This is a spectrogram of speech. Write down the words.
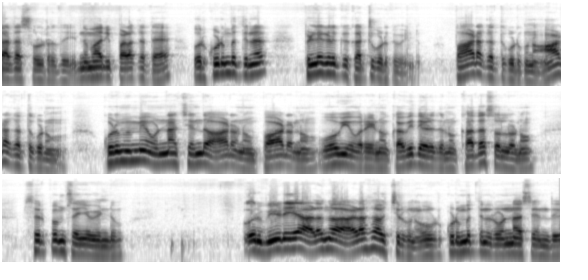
கதை சொல்கிறது இந்த மாதிரி பழக்கத்தை ஒரு குடும்பத்தினர் பிள்ளைகளுக்கு கற்றுக் கொடுக்க வேண்டும். பாட கற்றுக் கொடுக்கணும் ஆட கற்றுக் கொடுக்கணும். குடும்பமே ஒன்றா சேர்ந்து ஆடணும் பாடணும் ஓவியம் வரையணும் கவிதை எழுதணும் கதை சொல்லணும் சிற்பம் செய்ய வேண்டும். ஒரு வீடையே அழகா அழகாக வச்சுருக்கணும். ஒரு குடும்பத்தினர் ஒன்றா சேர்ந்து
